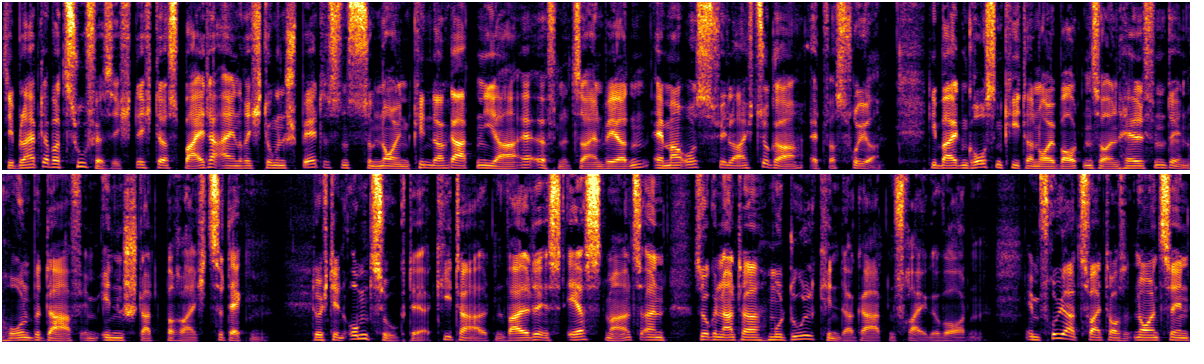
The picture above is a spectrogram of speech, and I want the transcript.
Sie bleibt aber zuversichtlich, dass beide Einrichtungen spätestens zum neuen Kindergartenjahr eröffnet sein werden, Emmaus vielleicht sogar etwas früher. Die beiden großen Kita-Neubauten sollen helfen, den hohen Bedarf im Innenstadtbereich zu decken. Durch den Umzug der Kita Altenwalde ist erstmals ein sogenannter Modulkindergarten frei geworden. Im Frühjahr 2019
